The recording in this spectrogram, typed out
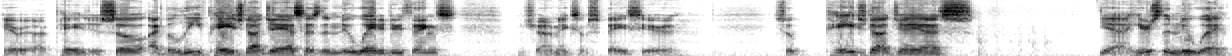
Here we are, pages. So I believe page.js has the new way to do things. I'm trying to make some space here. So page.js, yeah, here's the new way.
